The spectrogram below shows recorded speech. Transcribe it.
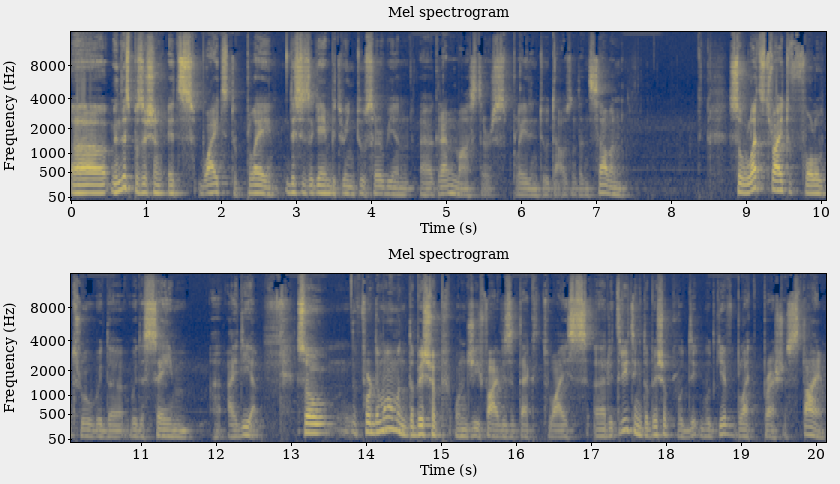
Uh, in this position, it's white to play. This is a game between two Serbian uh, grandmasters played in 2007. So let's try to follow through with the with the same uh, idea. So for the moment, the bishop on g5 is attacked twice. Uh, retreating the bishop would would give black precious time.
